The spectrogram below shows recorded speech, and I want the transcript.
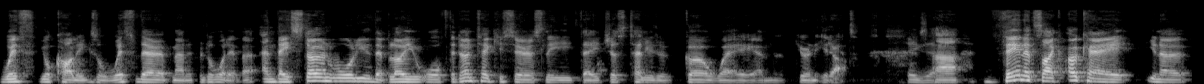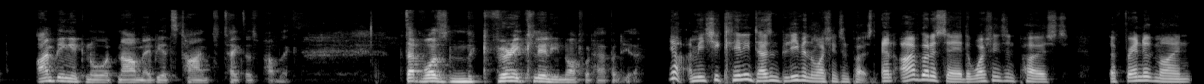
with your colleagues or with their management or whatever, and they stonewall you, they blow you off, they don't take you seriously, they just tell you to go away and you're an idiot. Exactly. Uh, then it's like, okay, you know, I'm being ignored now. Maybe it's time to take this public. That was very clearly not what happened here. Yeah, I mean, she clearly doesn't believe in the Washington Post. And I've got to say, the Washington Post, a friend of mine,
